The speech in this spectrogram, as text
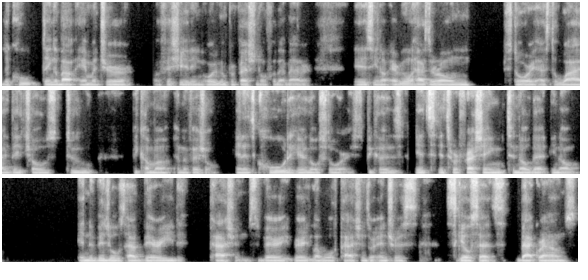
the cool thing about amateur officiating, or even professional for that matter, is you know everyone has their own story as to why they chose to become a, an official and it's cool to hear those stories because it's it's refreshing to know that you know individuals have varied passions, very very level of passions or interests, skill sets, backgrounds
